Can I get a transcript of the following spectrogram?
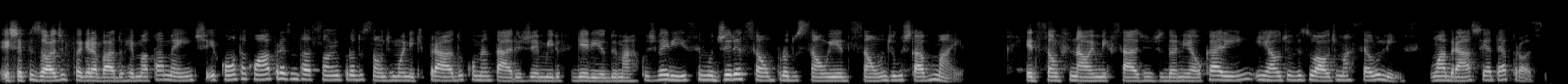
Este episódio foi gravado remotamente e conta com a apresentação e produção de Monique Prado, comentários de Emílio Figueiredo e Marcos Veríssimo, direção, produção e edição de Gustavo Maia. Edição final e mixagem de Daniel Carim e audiovisual de Marcelo Lins. Um abraço e até a próxima.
